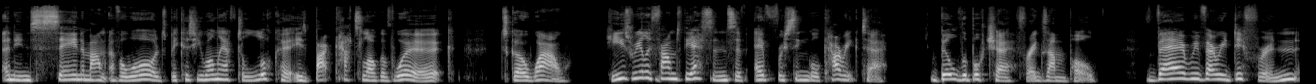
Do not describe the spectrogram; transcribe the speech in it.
an insane amount of awards because you only have to look at his back catalogue of work to go, wow, he's really found the essence of every single character. Bill the Butcher, for example, very, very different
